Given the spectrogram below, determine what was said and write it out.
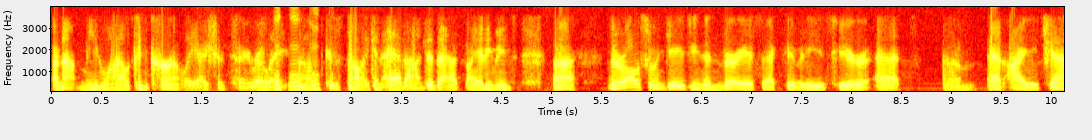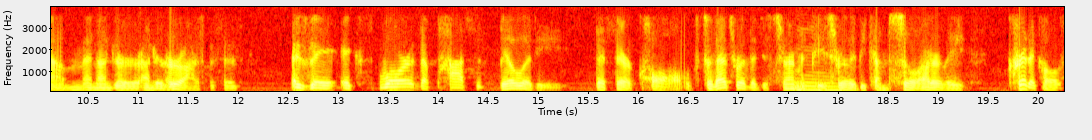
or not meanwhile, concurrently, I should say, really, because um, it's not like an add on to that by any means. Uh, they're also engaging in various activities here at um, at IHM and under under her auspices as they explore the possibility that they're called. So that's where the discernment mm. piece really becomes so utterly critical.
